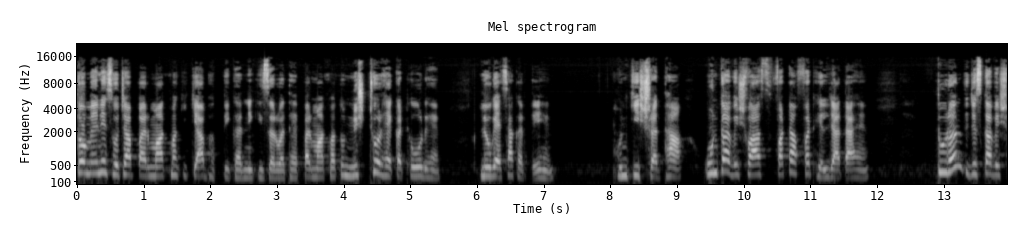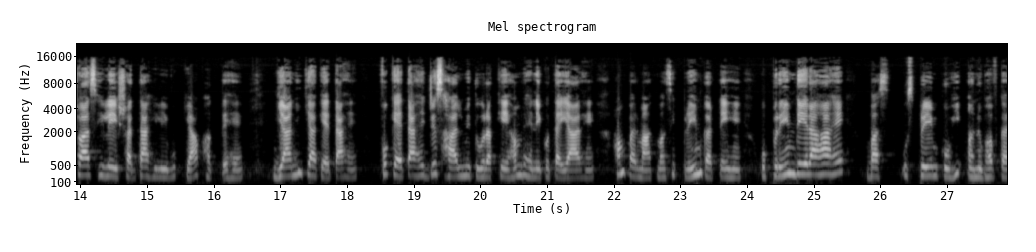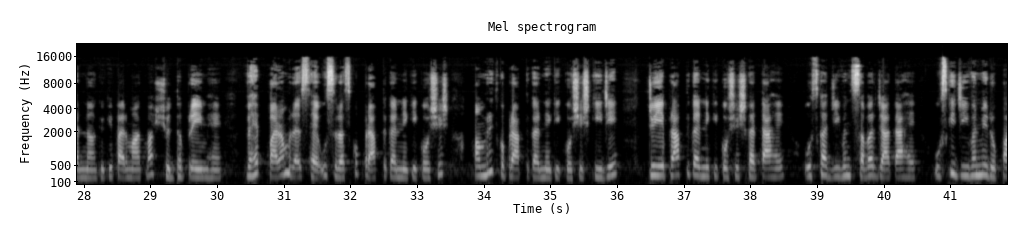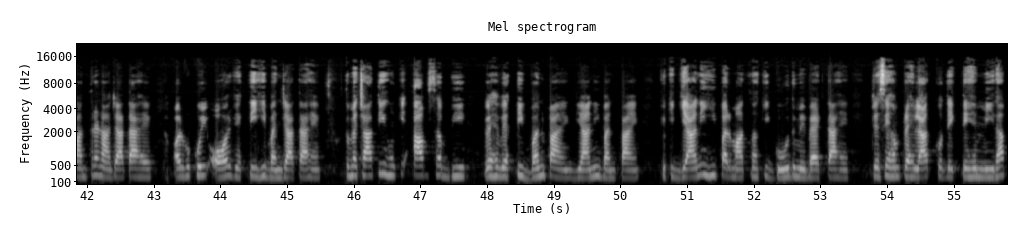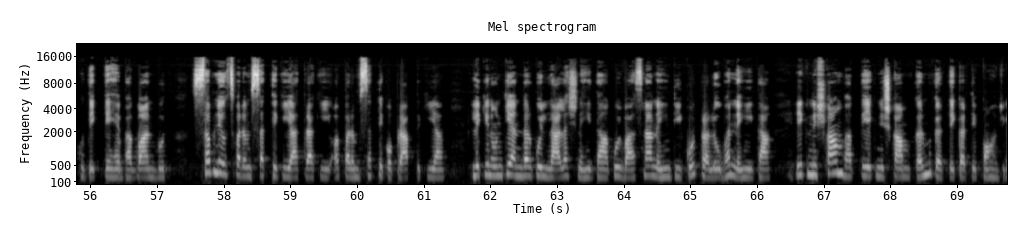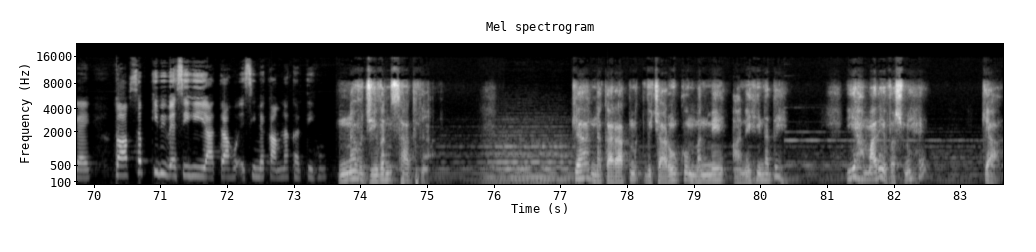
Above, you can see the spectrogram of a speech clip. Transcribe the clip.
तो मैंने सोचा परमात्मा की क्या भक्ति करने की ज़रूरत है? परमात्मा तो निष्ठुर है, कठोर है। लोग ऐसा करते हैं। उनकी श्रद्धा, उनका विश्वास फटाफट हिल जाता है। तुरंत जिसका विश्वास हिले, श्रद्धा हिले, वो क्या भक्त है? ज्ञानी क्या कहता है? वो कहता है, जिस हाल में तू रखे, हम रहने को तैयार हैं। हम परमात्मा से प्रेम करते हैं। वो प्रेम दे रहा है, बस उस प्रेम को ही अनुभव करना, क्योंकि परमात्मा शुद्ध प्रेम है। वह परम रस है, उस रस को प्राप्त करने की कोशिश, अमृत को प्राप्त करने की कोशिश कीजिए। जो ये प्राप्त करने की कोशिश करता है, उसका जीवन सवर जाता है, उसके जीवन में रूपांतरण आ जाता है, और वो कोई और व्यक्ति ही बन जाता है। तो मैं चाहती हूँ कि आप सब भी वह व्यक्ति बन पाए, ज्ञानी बन पाए, क्योंकि ज्ञानी ही परमात्मा की गोद में बैठता है। जैसे हम प्रहलाद को देखते हैं, मीरा को देखते हैं, भगवान बुद्ध सबने उस परम सत्य की यात्रा की और परम सत्य को प्राप्त किया। लेकिन उनके अंदर कोई लालच नहीं था, कोई वासना नहीं थी, कोई प्रलोभन नहीं था। एक निष्काम भक्ति, एक निष्काम कर्म करते करते पहुँच गए। तो आप सबकी भी वैसी ही यात्रा हो, ऐसी मैं कामना करती हूँ। नव जीवन साधना। क्या नकारात्मक विचारों को मन में आने ही न दे? ये हमारे वश में है? क्या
